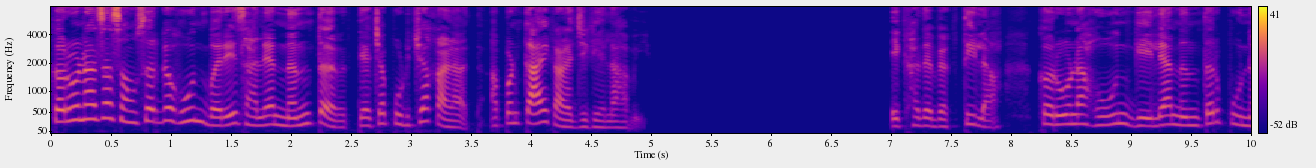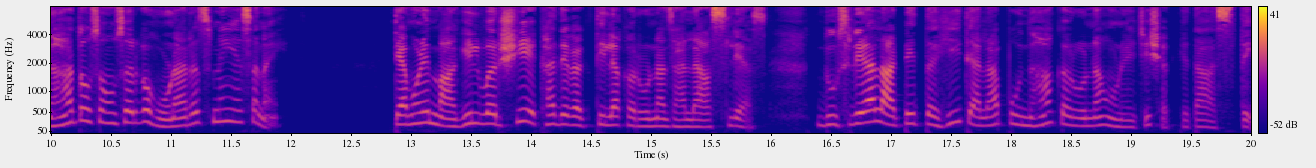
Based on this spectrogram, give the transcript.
करोनाचा संसर्ग होऊन बरे झाल्यानंतर त्याच्या पुढच्या काळात आपण काय काळजी घ्यायला हवी? एखाद्या व्यक्तीला करोना होऊन गेल्यानंतर पुन्हा तो संसर्ग होणारच नाही असं नाही. त्यामुळे मागील वर्षी एखाद्या व्यक्तीला करोना झाला असल्यास दुसऱ्या लाटेतही त्याला पुन्हा करोना होण्याची शक्यता असते.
